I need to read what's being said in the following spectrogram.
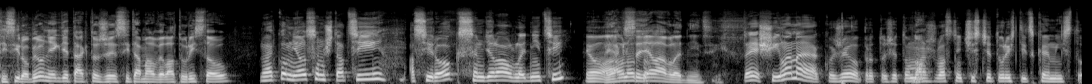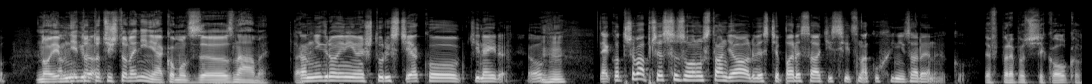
Ty si robil někde takto, že si tam mal veľa turistov? No jako měl jsem štací, asi rok jsem dělal v Lednici. Jo, A jak ono se to, dělá v lednici? to je šílené, jako, že jo, protože to No. máš vlastně čistě turistické místo. No je, mne nikdo- to totiž to není nejako moc e, známe. Tak. Tam nikdo jiný než turisti jako ti nejde. Jo? Mhm. Mm-hmm. Jako třeba přes sezónu tam dělal 250 tisíc na kuchyni za den. Jako. To je v prepočte koľko?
